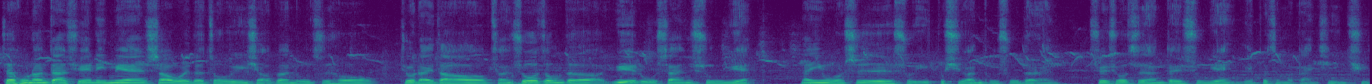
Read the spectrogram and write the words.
在湖南大学里面稍微的走一小段路之后，就来到传说中的岳麓山书院。那因为我是属于不喜欢读书的人，所以说自然对书院也不怎么感兴趣。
